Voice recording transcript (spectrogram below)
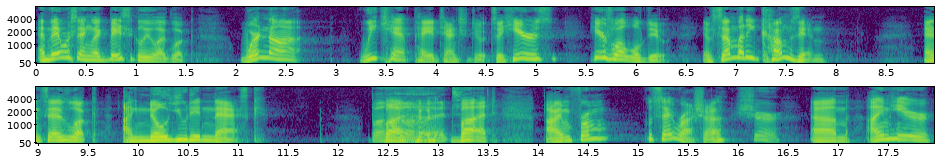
and they were saying like basically like look, we're not we can't pay attention to it. So here's here's what we'll do. If somebody comes in and says, "Look, I know you didn't ask, but but I'm from let's say Russia. sure. Um, I'm here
